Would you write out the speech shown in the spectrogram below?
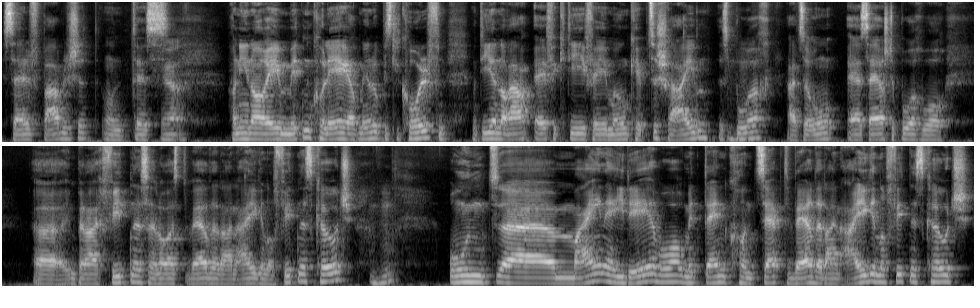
self-published und das ja. Habe ich nachher eben mit einem Kollegen, hat mir noch ein bisschen geholfen und die haben auch effektiv eben umgekehrt zu schreiben, das mhm. Buch. Also das erste Buch war äh, im Bereich Fitness, das heißt, werde ein eigener Fitnesscoach. Mhm. Und äh, meine Idee war mit dem Konzept, werde ein eigener Fitnesscoach,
